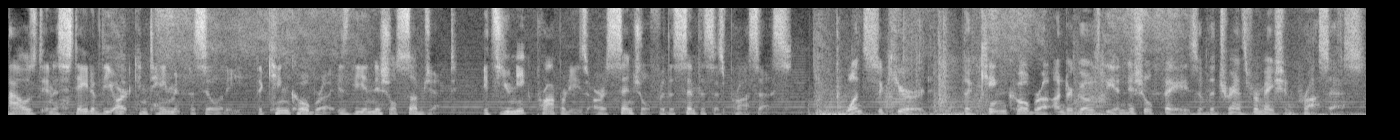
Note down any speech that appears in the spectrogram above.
Housed in a state-of-the-art containment facility, the king cobra is the initial subject. Its unique properties are essential for the synthesis process. Once secured, the king cobra undergoes the initial phase of the transformation process.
